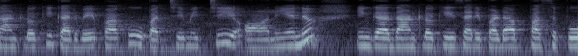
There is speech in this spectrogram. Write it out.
దాంట్లోకి కరివేపాకు పచ్చిమిర్చి ఆనియన్ ఇంకా దాంట్లోకి సరిపడా పసుపు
